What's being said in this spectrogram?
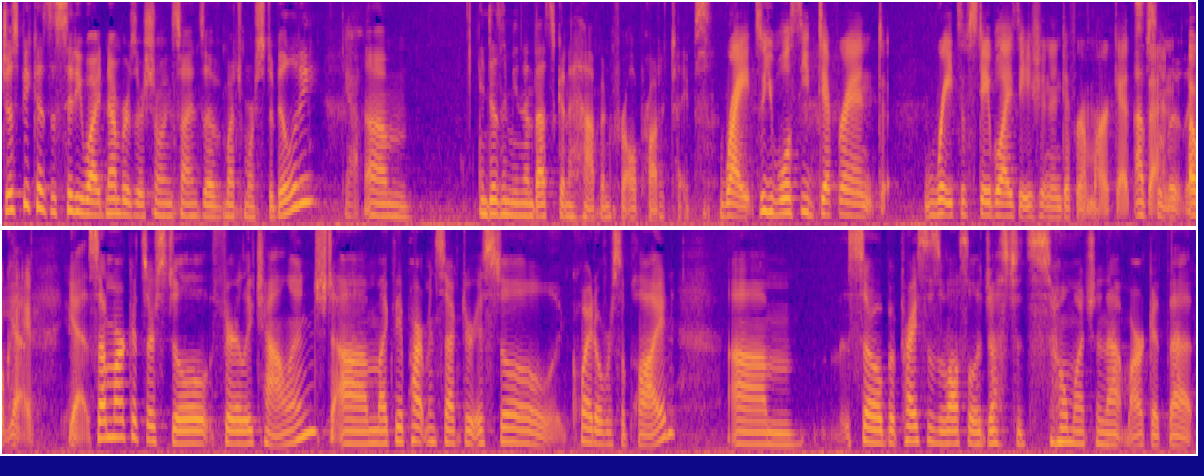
just because the citywide numbers are showing signs of much more stability, Yeah. um, it doesn't mean that that's going to happen for all product types. Right. So you will see different rates of stabilization in different markets. then. Absolutely. Okay. Yeah. yeah. Some markets are still fairly challenged. Um, like the apartment sector is still quite oversupplied. Um, so, but prices have also adjusted so much in that market that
